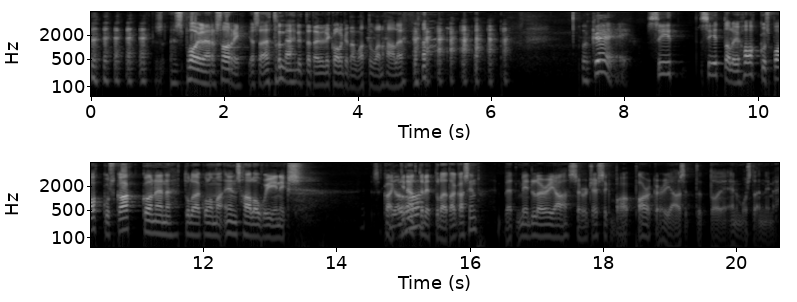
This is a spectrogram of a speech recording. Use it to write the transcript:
Spoiler, sorry, jos sä et ole nähnyt tätä yli 30 vuotta vanhaa leffaa. Okei. Okay. Siit, siitä oli Hokkus Pokkus 2, tulee kuulemma ensi Halloweeniksi. Kaikki Joo. näyttelijät tulee takaisin. Bette Midler ja Sarah Jessica Parker ja sitten toi, en muista nimeä.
